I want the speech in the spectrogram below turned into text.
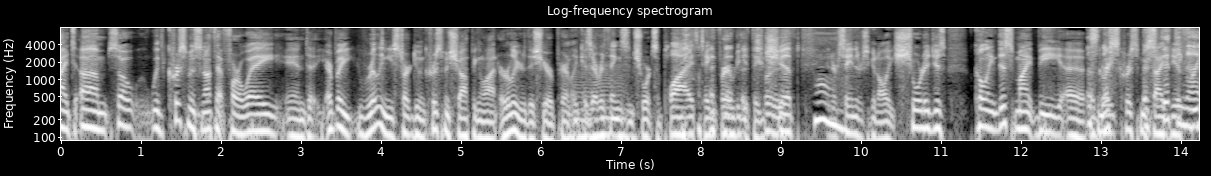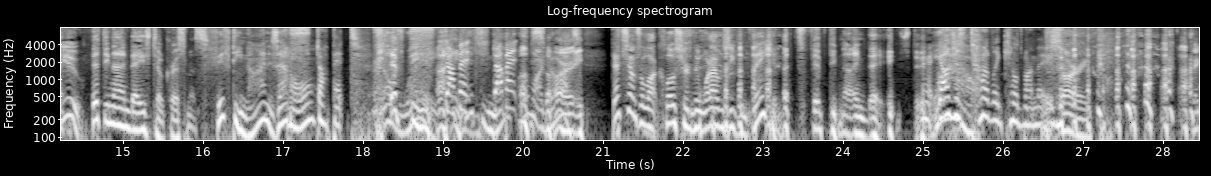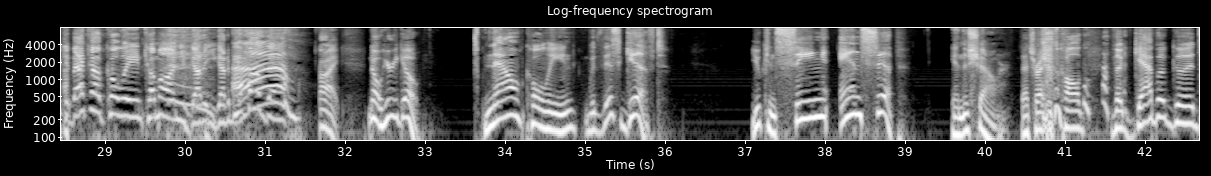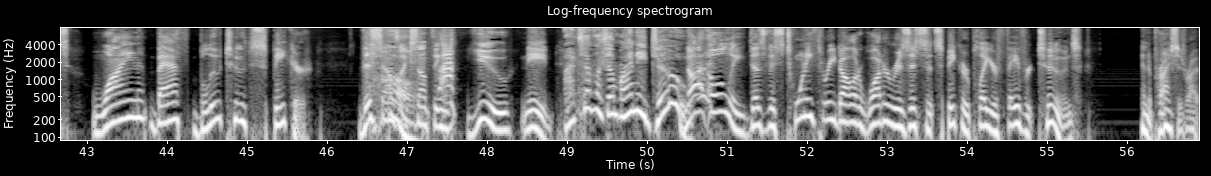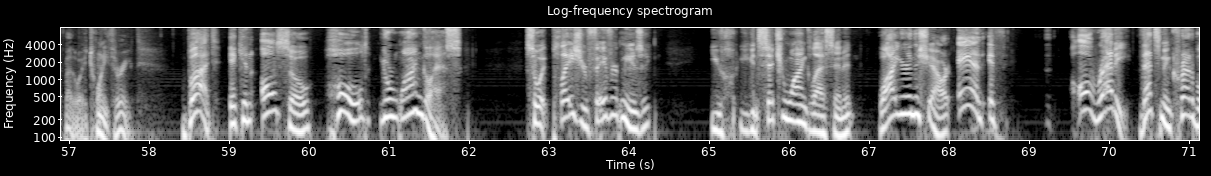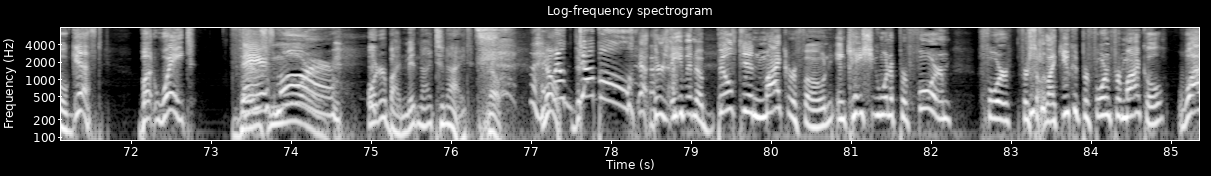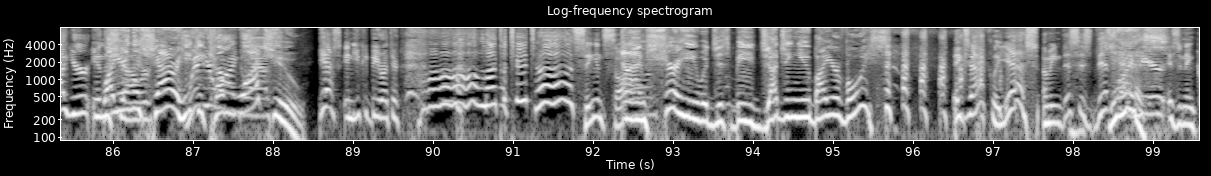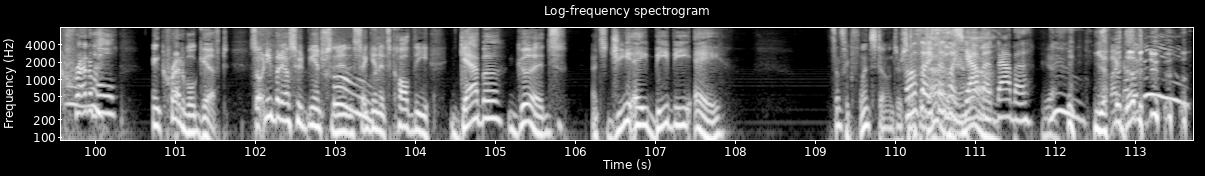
All right. Um, so with Christmas not that far away, and uh, everybody really needs to start doing Christmas shopping a lot earlier this year, apparently, because everything's in short supply. It's taking forever to get things shipped, and they're saying there's going to be all these shortages. Colleen, this might be a, a great there's- Christmas there's idea for 59 you. 59 days till Christmas. Fifty nine? Is that all? Stop it. No way. Stop it. Stop it. Oh my Sorry. gosh. That sounds a lot closer than what I was even thinking. It's 59 days, dude. All right, Y'all just totally killed my mood. Sorry. Pick it back up, Colleen. Come on, you got to you got to be above ah. that. All right. No, here you go. Now, Colleen, with this gift, you can sing and sip in the shower. That's right. It's called the Gabba Goods Wine Bath Bluetooth Speaker. This sounds Oh. like something ah. you need. That sounds like something I need too. Not only does this $23 water resistant speaker play your favorite tunes, and the price is right, by the way, 23 but it can also hold your wine glass. So it plays your favorite music. You, you can set your wine glass in it while you're in the shower. And if already that's an incredible gift, but wait, there's, There's more. Order by midnight tonight. No. No, We'll there- double. yeah, there's even a built-in microphone in case you want to perform for for so, like you could perform for Michael while you're in the While shower. you're in the shower, he could come watch you. Yes, and you could be right there, ah, la ta ta, singing songs. And I'm sure he would just be judging you by your voice. exactly. Yes, I mean this is this right here is an incredible, incredible gift. So anybody else who'd be interested in this, again, it's called the Gabba Goods. That's G A B B A. Sounds like Flintstones or something. Also, something. it says like Yeah. dabba dabba.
